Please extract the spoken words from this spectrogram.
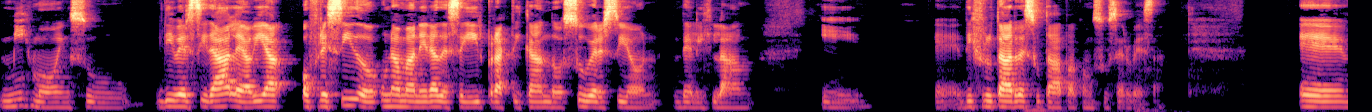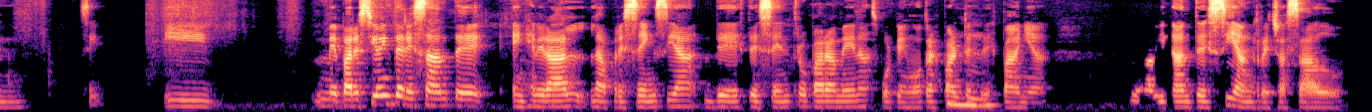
mismo en su diversidad le había ofrecido una manera de seguir practicando su versión del Islam y eh, disfrutar de su tapa con su cerveza. Em, sí, y me pareció interesante en general la presencia de este centro para menas, porque en otras partes de España los habitantes sí han rechazado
